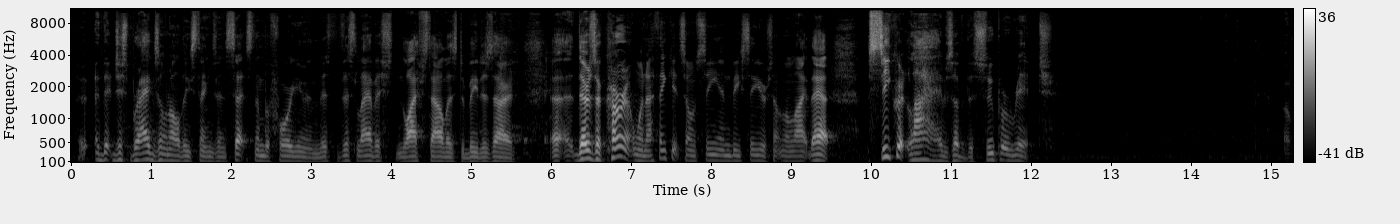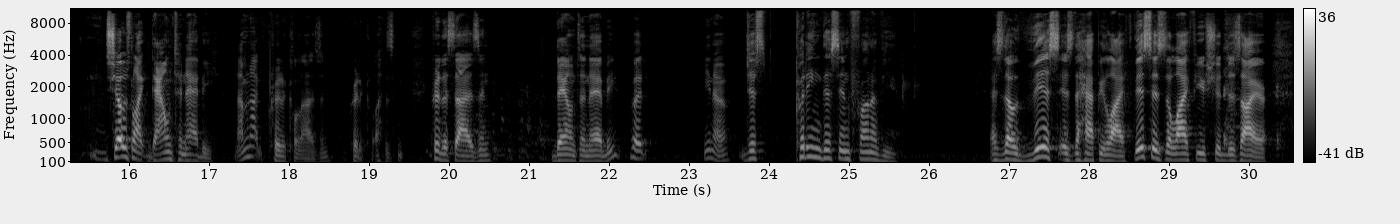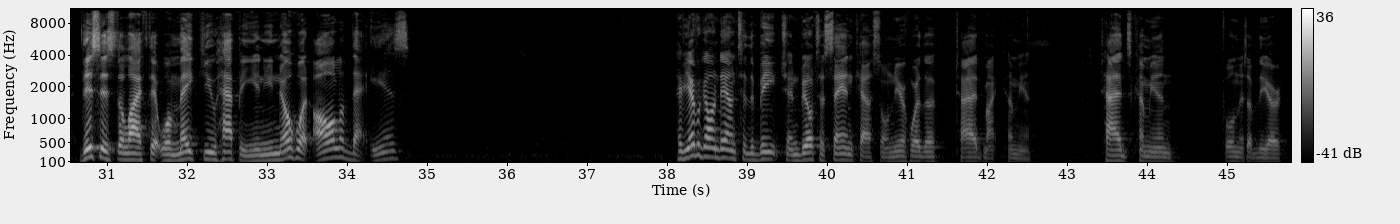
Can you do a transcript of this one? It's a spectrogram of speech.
Uh, that just brags on all these things and sets them before you, and this, this lavish lifestyle is to be desired. Uh, there's a current one, I think it's on CNBC or something like that Secret Lives of the Super Rich. Shows like Downton Abbey. I'm not criticizing, criticizing, criticizing Downton Abbey, but, you know, just putting this in front of you as though this is the happy life. This is the life you should desire. This is the life that will make you happy. And you know what all of that is? Have you ever gone down to the beach and built a sandcastle near where the tide might come in? Tides come in, fullness of the earth.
